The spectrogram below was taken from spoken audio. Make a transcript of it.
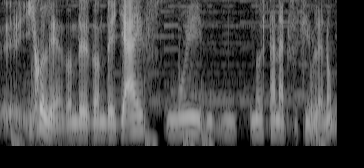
eh, híjole, donde, donde ya es muy, no es tan accesible, ¿no?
